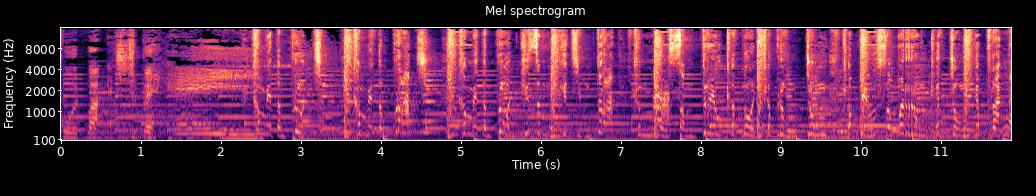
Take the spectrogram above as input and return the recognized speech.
พูดว่าชิบะเฮเขาไม่ตำรวจเขาไม่ต จุงกับพระง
